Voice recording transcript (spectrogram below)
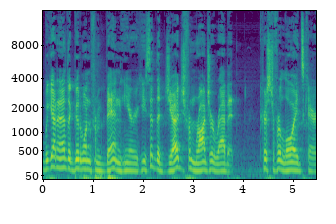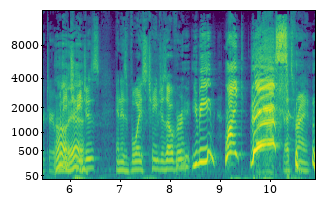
We got another good one from Ben here. He said the judge from Roger Rabbit, Christopher Lloyd's character, when Oh, he yeah. changes and his voice changes over. You mean like this? That's right.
